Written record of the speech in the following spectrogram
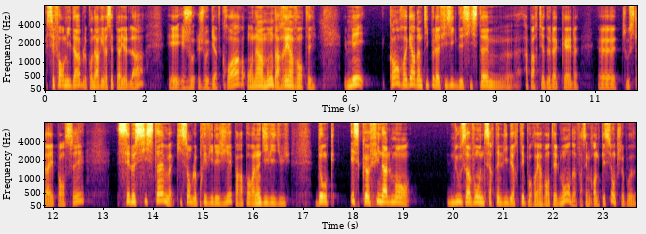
c'est formidable qu'on arrive à cette période-là, et je, je veux bien te croire, on a un monde à réinventer. Mais quand on regarde un petit peu la physique des systèmes à partir de laquelle euh, tout cela est pensé, c'est le système qui semble privilégié par rapport à l'individu. Donc, est-ce que finalement, nous avons une certaine liberté pour réinventer le monde? Enfin, c'est une grande question que je te pose.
